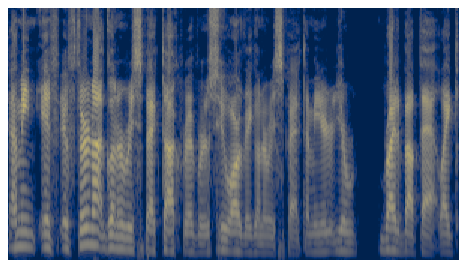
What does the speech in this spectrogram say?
I mean, if if they're not going to respect Doc Rivers, who are they going to respect? I mean, you're you're right about that. Like,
